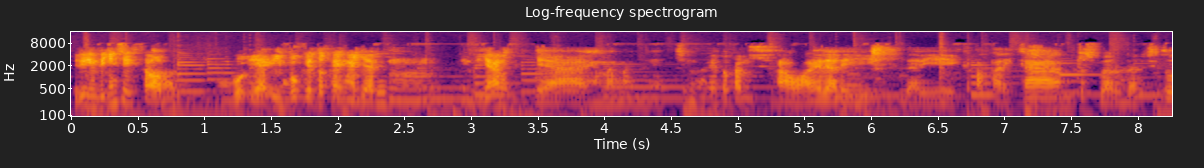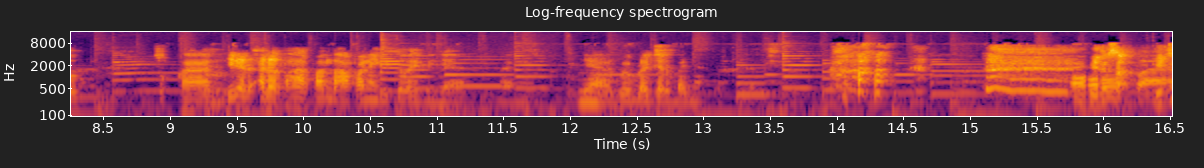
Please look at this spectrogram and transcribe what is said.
jadi intinya sih kalau bu, ya ebook itu kayak ngajarin intinya kan ya yang namanya cinta itu kan awalnya dari dari ketertarikan terus baru dari situ suka. Hmm. jadi ada, ada tahapan-tahapannya gitu lah intinya. Nah, ya gue belajar banyak lah dari situ Oh, itu Pak. itu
